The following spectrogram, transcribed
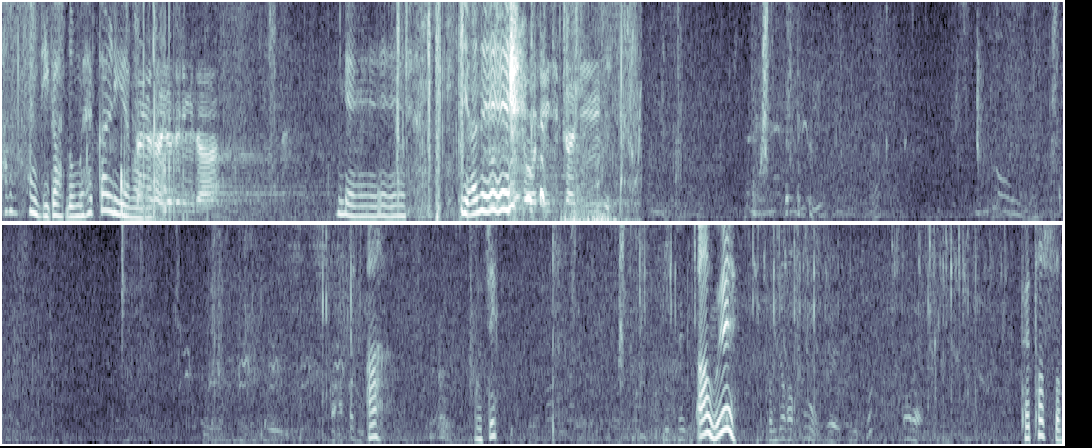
항상 네가 너무 헷갈리게만. 해. 알려드립니다. 예. 미안해. 저 4시까지 아, 뭐지? 아, 왜? 배 탔어.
